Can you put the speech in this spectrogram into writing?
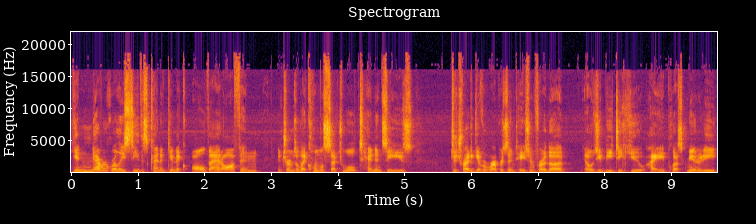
you never really see this kind of gimmick all that often in terms of like homosexual tendencies to try to give a representation for the LGBTQIA plus community.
